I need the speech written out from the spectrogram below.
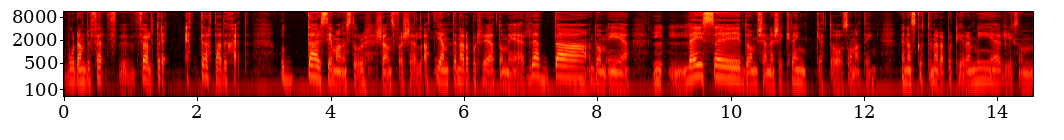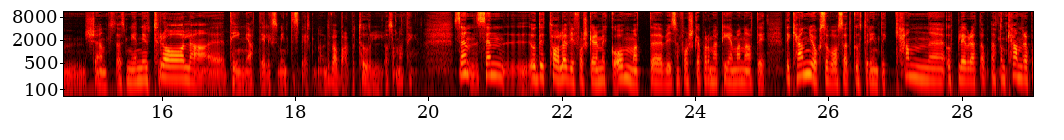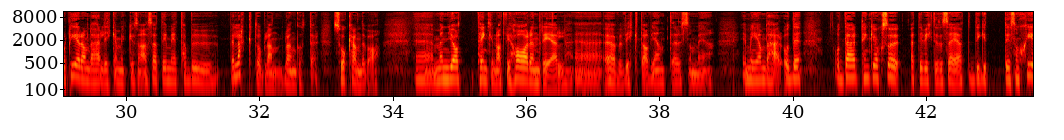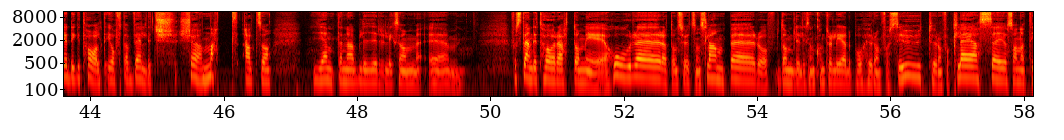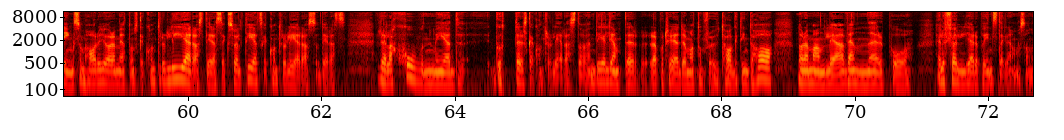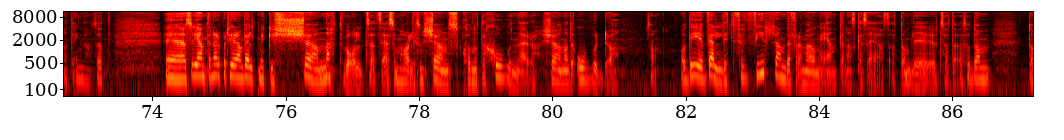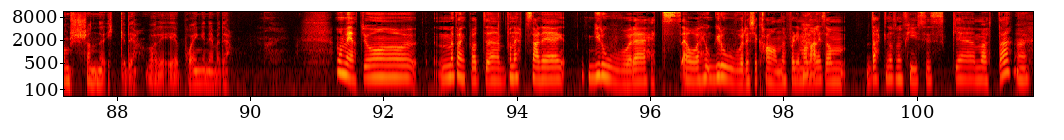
hvordan du følte det etter at det hadde skett. Og der ser man en stor kjønnsforskjell. At jentene rapporterer at de er redde, de är lazy, de kjenner seg krenket og sånne ting. Medan skuttarna rapporterar mer, liksom, köns, alltså mer neutrala eh, ting. Att det liksom inte spelat det var bara på tull och sådana ting. Sen, sen, och det talar vi forskare mycket om, att uh, vi som forskar på de här temana, att det, det, kan ju också vara så att gutter inte kan, uh, upplever att, att de kan rapportera om det här lika mycket. Så, alltså att det är mer tabubelagt då bland, bland gutter. Så kan det vara. Men jag tänker nog att vi har en rejäl övervikt av jäntor som är, är med om det här. Och det, och där tänker jag också att det är viktigt att säga att det som sker digitalt är ofta väldigt könat. Alltså jäntorna blir liksom eh, får ständigt höra att de är horor, att de ser ut som slamper och de blir liksom kontrollerade på hur de får se ut, hur de får klä sig och sådana ting som har att göra med att de ska kontrolleras, deras sexualitet ska kontrolleras och deras relation med gutter ska kontrolleras. Då. En del jenter rapporterade om att de överhuvudtaget inte ha några manliga vänner på, eller följare på Instagram och sådana ting. Då. Så, att, eh, så jäntorna rapporterar om väldigt mycket könat våld så att säga, som har liksom könskonnotationer och könade ord. Och, så. och det är väldigt förvirrande för de här unga jäntorna ska sägas, att de blir utsatta. Alltså de, de skjønner ikke det, hva det er, poängen er med det. Man vet ju med tanke på at eh, på nett så er det grovere hets og grovere sjikane, fordi man er liksom Det er ikke noe sånn fysisk uh, møte. Nei.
